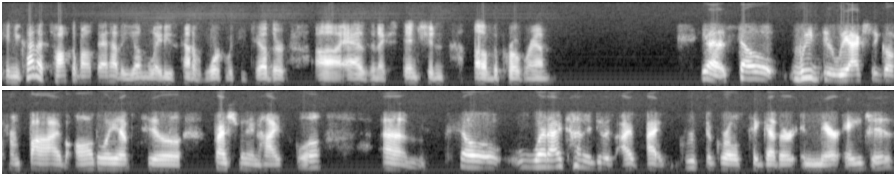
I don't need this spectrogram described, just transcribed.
Can you kind of talk about that? How the young ladies kind of work with each other uh, as an extension of the program? Yeah, so we do. We actually go from five all the way up to freshman in high school. Um, so what I kind of do is I, I group the girls together in their ages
